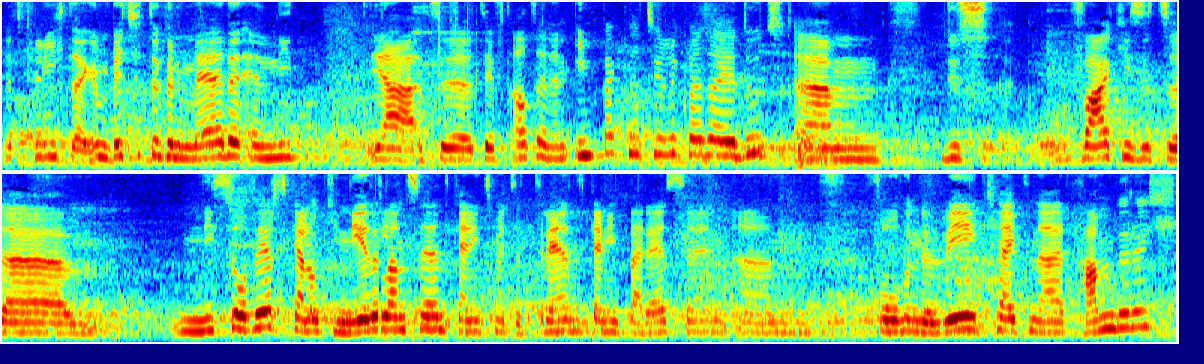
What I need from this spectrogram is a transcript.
het vliegtuig een beetje te vermijden en niet... Ja, het, eh, het heeft altijd een impact natuurlijk wat dat je doet. Ehm, dus vaak is het ehm, niet zo ver. Het kan ook in Nederland zijn, het kan iets met de trein, het kan in Parijs zijn. Ehm, volgende week ga ik naar Hamburg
